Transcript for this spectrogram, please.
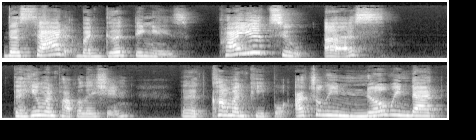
The sad but good thing is, prior to us, the human population, the common people, actually knowing that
